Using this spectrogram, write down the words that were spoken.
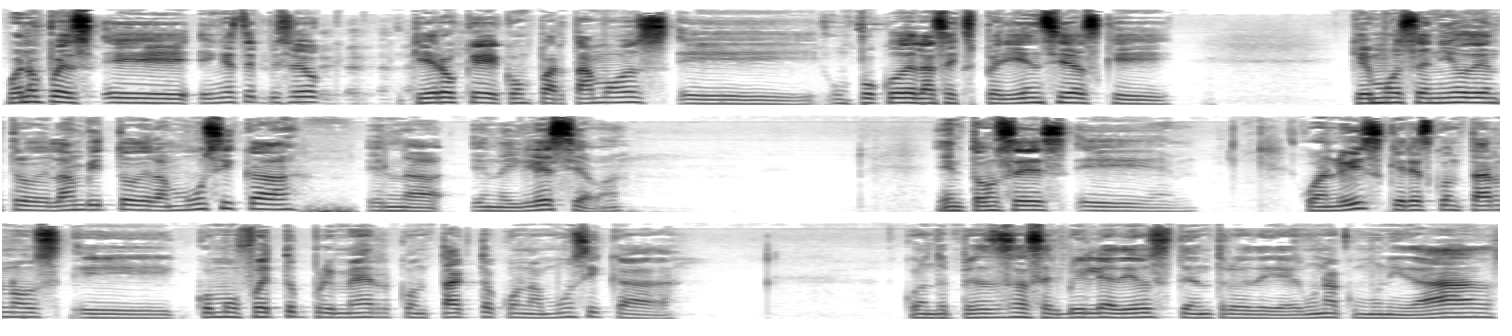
Bueno, pues eh, en este episodio quiero que compartamos eh, un poco de las experiencias que, que, hemos tenido dentro del ámbito de la música en la, en la iglesia. ¿va? Entonces, eh, Juan Luis, ¿quieres contarnos eh, cómo fue tu primer contacto con la música cuando empezaste a servirle a Dios dentro de alguna comunidad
